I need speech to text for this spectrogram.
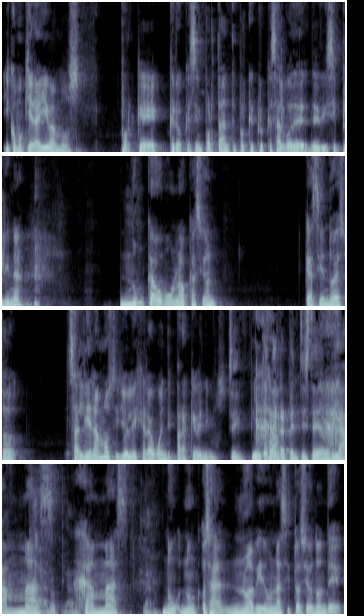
Y como quiera íbamos, porque creo que es importante, porque creo que es algo de, disciplina. Nunca hubo una ocasión que haciendo eso saliéramos y yo le dijera a Wendy, ¿para qué venimos? Sí, nunca te arrepentiste de haber ido. Jamás, jamás. o sea, no ha habido una situación donde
